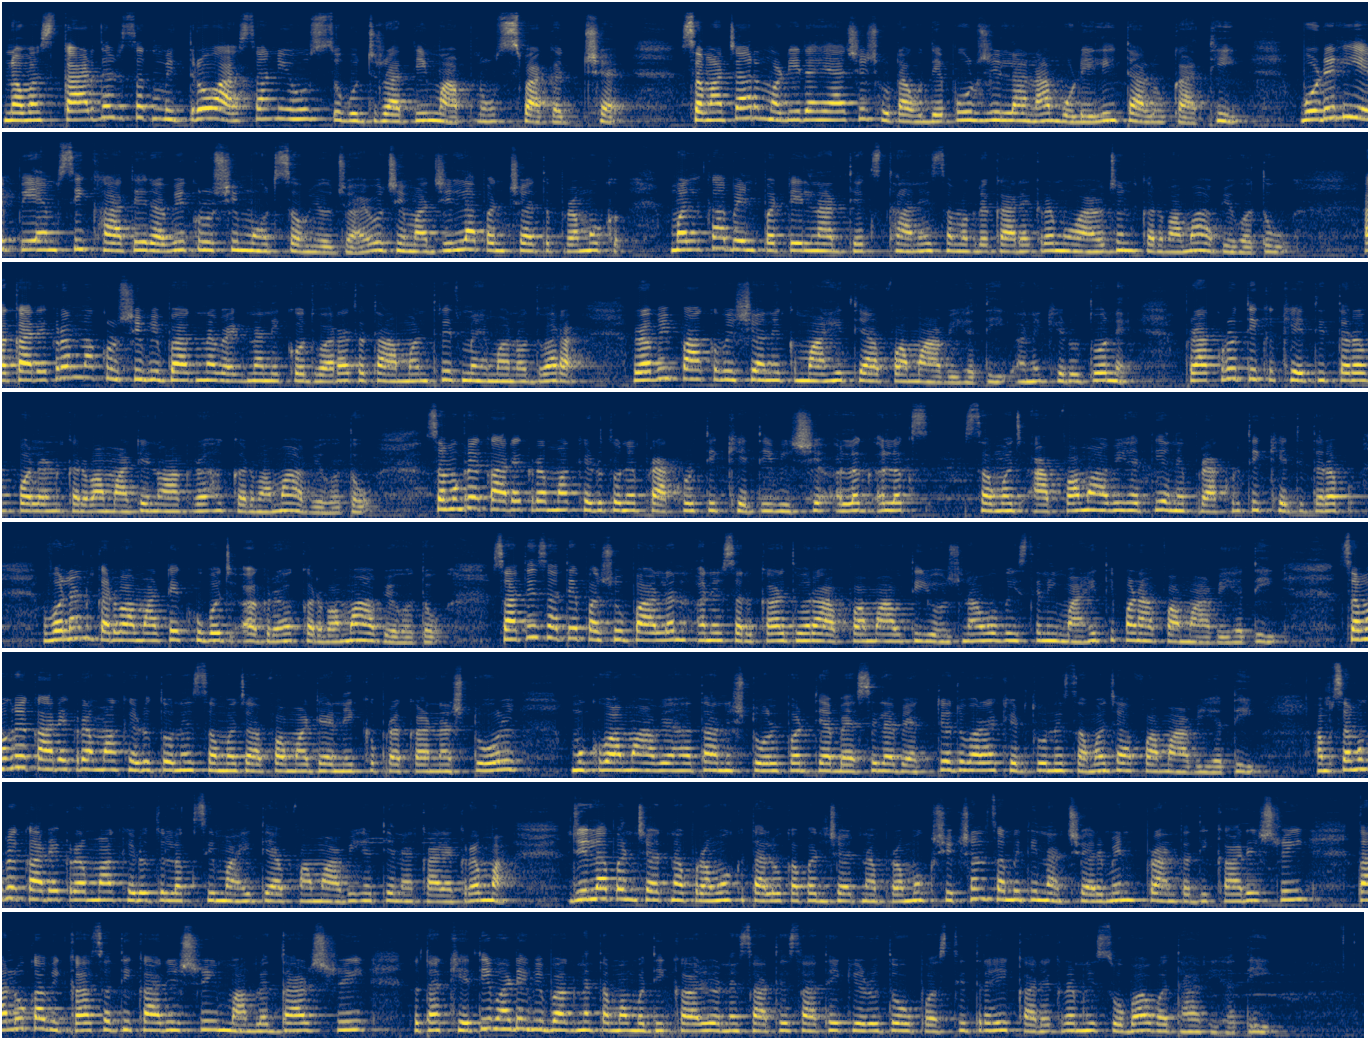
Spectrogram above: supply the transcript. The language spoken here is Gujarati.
નમસ્કાર દર્શક મિત્રો, આશા ન્યૂઝ ગુજરાતીમાં આપનું સ્વાગત છે. સમાચાર મળી રહ્યા છે છોટાઉદેપુર જિલ્લાના બોડેલી તાલુકાથી. બોડેલી એપીએમસી ખાતે રવિ કૃષિ મહોત્સવ યોજાયો, જેમાં જિલ્લા પંચાયત પ્રમુખ મલકાબેન પટેલના અધ્યક્ષ સ્થાને સમગ્ર કાર્યક્રમનું આયોજન કરવામાં આવ્યું હતું. આ કાર્યક્રમમાં કૃષિ વિભાગના વૈજ્ઞાનિકો દ્વારા તથા આમંત્રિત મહેમાનો દ્વારા રવિ પાક વિશે અનેક માહિતી આપવામાં આવી હતી અને ખેડૂતોને પ્રાકૃતિક ખેતી તરફ વલણ કરવા માટેનો આગ્રહ કરવામાં આવ્યો હતો. સમગ્ર કાર્યક્રમમાં ખેડૂતોને પ્રાકૃતિક ખેતી વિશે અલગ અલગ સમજ આપવામાં આવી હતી અને પ્રાકૃતિક ખેતી તરફ વલણ કરવા માટે ખૂબ જ આગ્રહ કરવામાં આવ્યો હતો. સાથે સાથે પશુપાલન અને સરકાર દ્વારા આપવામાં આવતી યોજનાઓ વિશેની માહિતી પણ આપવામાં આવી હતી. સમગ્ર કાર્યક્રમમાં ખેડૂતોને સમજ આપવા માટે અનેક પ્રકારના સ્ટોલ મૂકવામાં આવ્યા હતા અને સ્ટોલ પર ત્યાં બેસેલા વ્યક્તિઓ દ્વારા ખેડૂતોને સમજ આપવામાં આવી હતી. આમ સમગ્ર કાર્યક્રમમાં ખેડૂતલક્ષી માહિતી આપવામાં આવી હતી અને કાર્યક્રમમાં જિલ્લા પંચાયતના પ્રમુખ, તાલુકા પંચાયતના પ્રમુખ, શિક્ષણ સમિતિના ચેરમેન, પ્રાંત અધિકારી શ્રી તાલુકા વિકાસ અધિકારી શ્રી, મામલતદાર શ્રી તથા ખેતીવાડી વિભાગના તમામ અધિકારીઓ અને સાથે સાથે ખેડૂતો ઉપસ્થિત રહી કાર્યક્રમની શોભા વધારી હતી.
